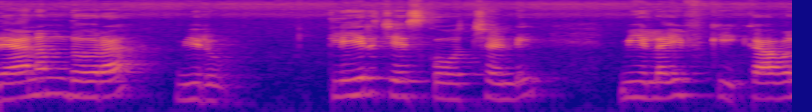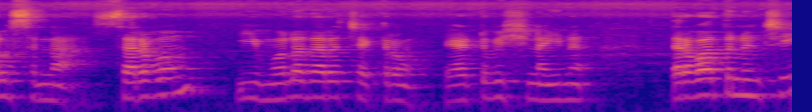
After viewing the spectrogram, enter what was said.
ధ్యానం ద్వారా మీరు క్లియర్ చేసుకోవచ్చండి. మీ లైఫ్కి కావలసిన సర్వం ఈ మూలధార చక్రం యాక్టివేషన్ అయిన తర్వాత నుంచి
